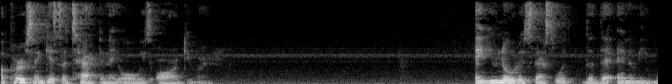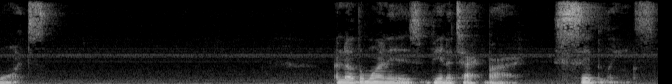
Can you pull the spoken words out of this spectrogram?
a person gets attacked and they always arguing. And you notice that's what the, the enemy wants. Another one is being attacked by siblings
